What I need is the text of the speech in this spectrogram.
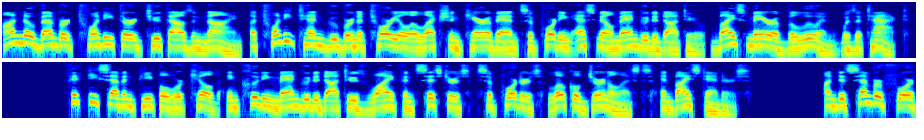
on November 23, 2009, a 2010 gubernatorial election caravan supporting Esmail Mangudadatu, vice mayor of Buluan, was attacked. 57 people were killed, including Mangudadatu's wife and sisters, supporters, local journalists, and bystanders. On December 4,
